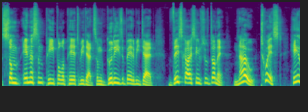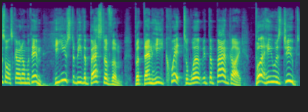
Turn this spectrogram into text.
some innocent people appear to be dead. Some goodies appear to be dead. This guy seems to have done it. No, twist. here's what's going on with him. He used to be the best of them, but then he quit to work with the bad guy. But he was duped,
